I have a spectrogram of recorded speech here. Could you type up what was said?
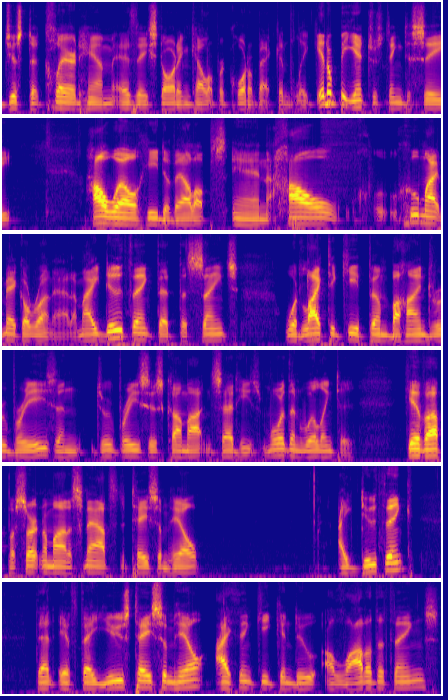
just declared him as a starting caliber quarterback in the league. It'll be interesting to see how well he develops and how who might make a run at him. I do think that the Saints would like to keep him behind Drew Brees, and Drew Brees has come out and said he's more than willing to give up a certain amount of snaps to Taysom Hill. I do think that if they use Taysom Hill, I think he can do a lot of the things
